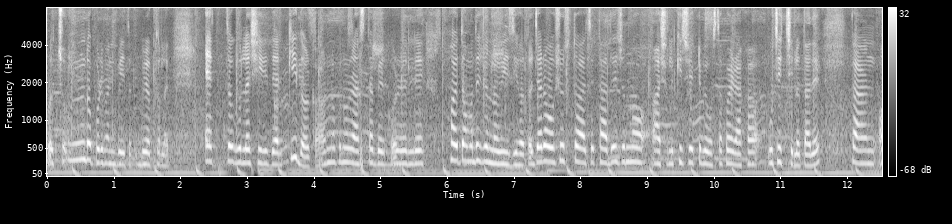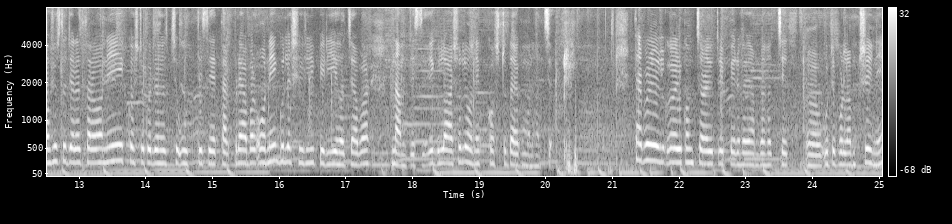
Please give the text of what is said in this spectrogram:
প্রচণ্ড পরিমাণ বিরক্ত- বিরক্ত লাগে। এতগুলো সিঁড়ি দেওয়ার কী দরকার? অন্য কোনো রাস্তা বের করলে হয়তো আমাদের জন্য ইজি হতো। যারা অসুস্থ আছে, তাদের জন্য আসলে কিছু একটা ব্যবস্থা করে রাখা উচিত ছিল তাদের। কারণ অসুস্থ যারা তারা অনেক কষ্ট করে হচ্ছে উঠতেছে, তারপরে আবার অনেকগুলো সিঁড়ি পেরিয়ে হচ্ছে আবার নামতেছে। এগুলো আসলে অনেক কষ্টদায়ক মনে হচ্ছে। তারপরে এরকম চড়াই উতরে বের হয়ে আমরা হচ্ছে উঠে পড়লাম ট্রেনে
